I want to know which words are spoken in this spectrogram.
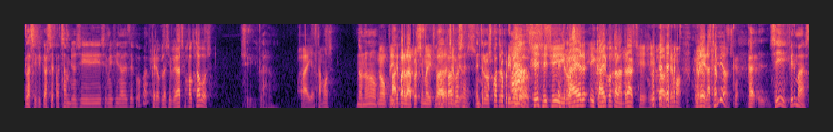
¿Clasificarse para Champions y semifinales de Copa? ¿Pero clasificarse para octavos? Sí, claro. Ahí ya estamos. No, no, no. No, dice para la próxima edición para- de la para- Champions. entre los cuatro primeros. Ah, sí, sí, sí. Y los- caer, y caer contra el Andrax, sí, sí, claro, firmo. Hombre, la Champions. Ca- ca- sí, firmas.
